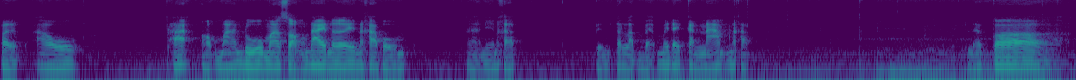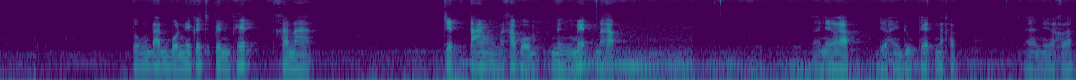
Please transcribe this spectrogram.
เปิดเอาพระออกมาดูมาส่องได้เลยนะครับ ผมอ่านี่นะครับ เป็นตลับแบบไม่ได้กันน้ำนะครับ แล้วก็ตรงด้านบนนี้ก็จะเป็นเพชรขนาด เจ็ดตังค์นะครับผมหนึ่งเม็ดนะครับ อันนี้นะครับ เดี๋ยวให้ดูเพชรนะครับ อันนี้นะครับ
